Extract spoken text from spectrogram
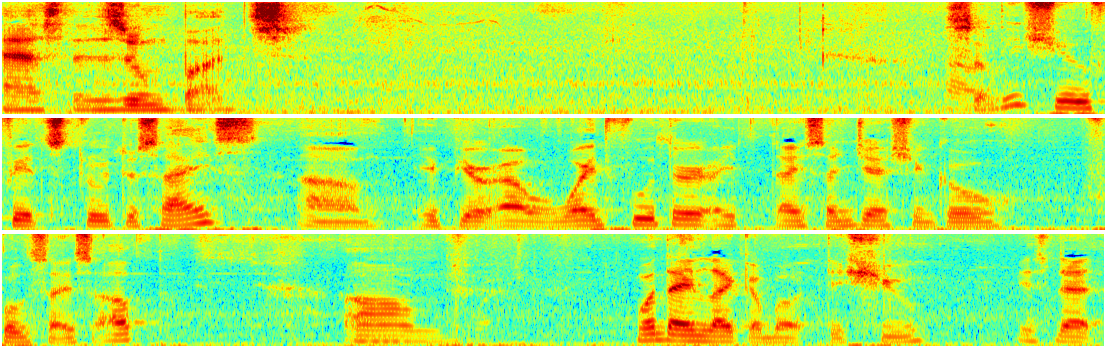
has the zoom pods. Uh, so this shoe fits true to size. Um, if you're a wide footer I, I suggest you go full size up. Um, what I like about this shoe is that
